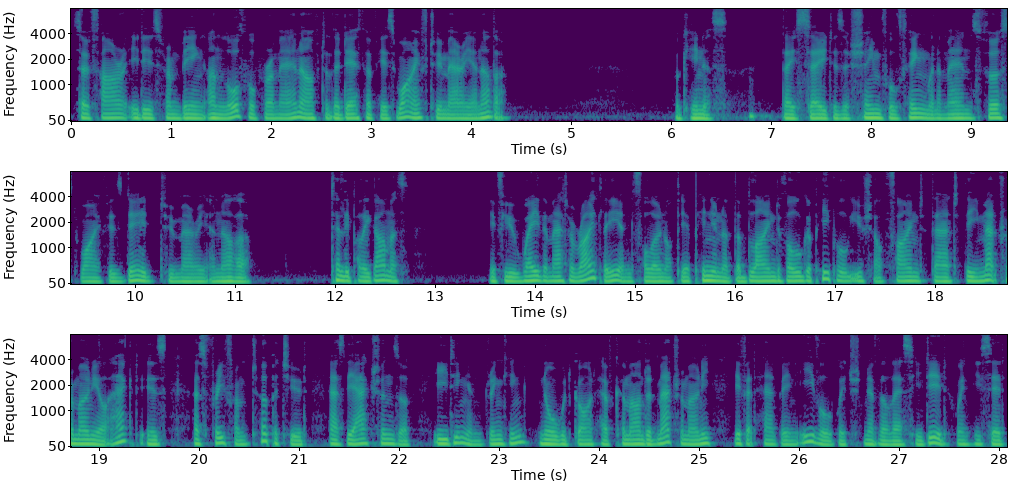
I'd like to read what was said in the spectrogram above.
So far it is from being unlawful for a man after the death of his wife to marry another. Ochinus. They say it is a shameful thing when a man's first wife is dead to marry another. Telepolygamus. If you weigh the matter rightly, and follow not the opinion of the blind vulgar people, you shall find that the matrimonial act is as free from turpitude as the actions of eating and drinking, nor would God have commanded matrimony if it had been evil, which nevertheless he did, when he said,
